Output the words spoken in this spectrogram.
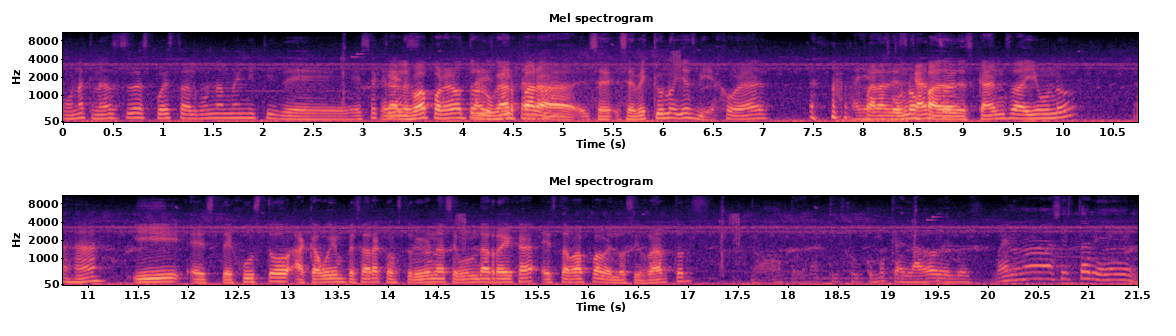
Una que no has puesto alguna amenity de ese que Mira, les es? voy a poner otro La lugar islita, para... Se, se ve que uno ya es viejo, ¿verdad? Para. Uno para descanso hay uno. Ajá. Y este justo acá voy a empezar a construir una segunda reja. Esta va para Velociraptors. ¿Cómo que al lado de los.? Bueno, no, así está bien.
